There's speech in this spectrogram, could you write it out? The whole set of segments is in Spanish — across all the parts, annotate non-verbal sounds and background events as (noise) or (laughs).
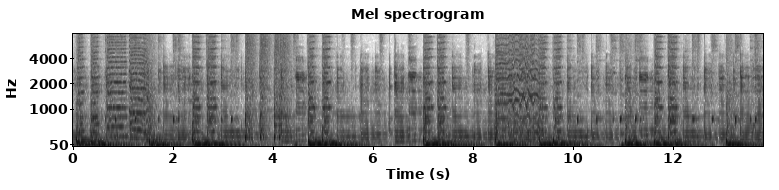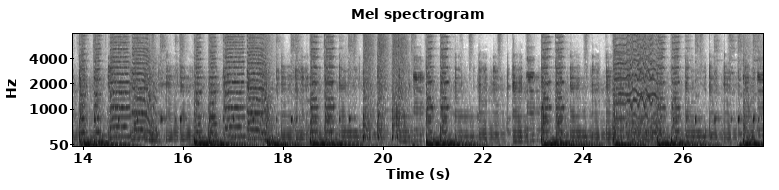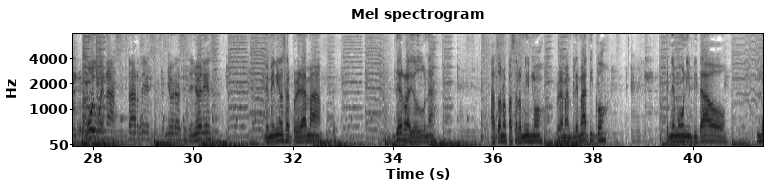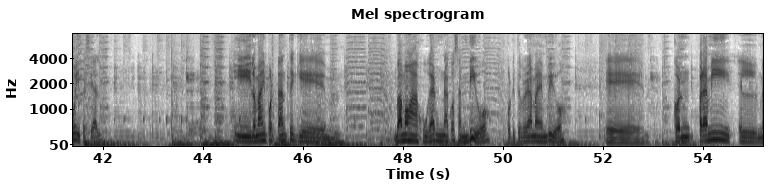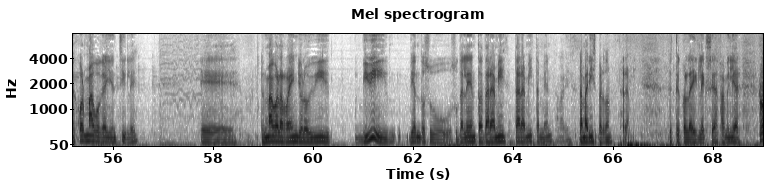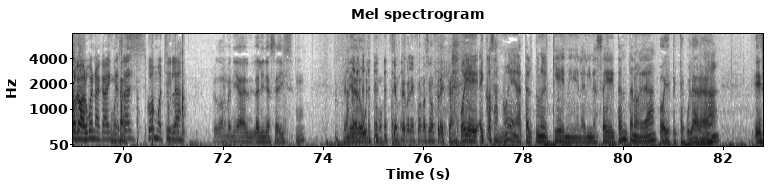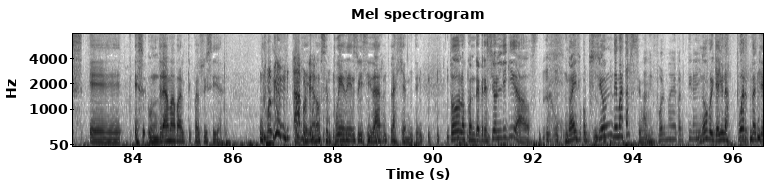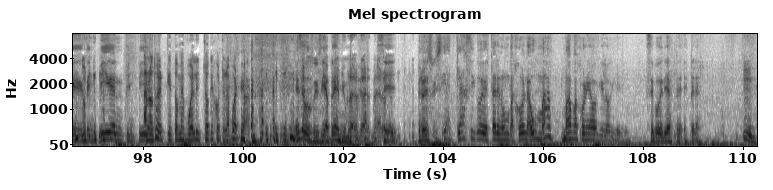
Muy señores. Bienvenidos al programa de Radio Duna. A todos nos pasa lo mismo, programa emblemático. Tenemos un invitado muy especial. Y lo más importante que mm, vamos a jugar una cosa en vivo, porque este programa es en vivo. eh, con, para mí, el mejor mago que hay en Chile. Eh, el mago Larraín yo lo viví, viví viendo su, su talento, a Taramis, Taramis también. Tamariz. Tamariz, perdón, Taramis. Estoy con la iglesia familiar. Roca Balbuena acaba de ¿Cómo ingresar estás? con mochila. Perdón, venía el- la línea 6. ¿m? Venía de lo último. (laughs) Siempre con la información fresca. Oye, hay, hay cosas nuevas, hasta el túnel Kennedy, la línea 6, hay tanta novedad. Oye, espectacular, ¿ah? Es, eh, es un drama para el, que- para el suicida. (laughs) Ah, Porque porque no se puede suicidar la gente. Todos los con depresión liquidados. No hay opción de matarse. Ah, weón. ¿de forma de partir ahí? No, porque hay unas puertas que (laughs) te impiden, te impiden. a no ser que tomes vuelo y choques contra la puerta. (laughs) Ese es un suicida premium. Claro, claro, claro. Sí. Pero el suicida clásico debe estar en un bajón aún más, más bajoneado que lo que se podría espe- esperar. Mm.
